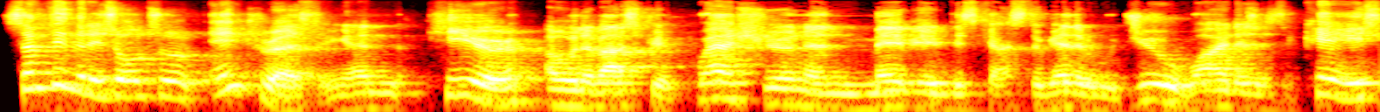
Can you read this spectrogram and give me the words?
Something that is also interesting, and here I would have asked you a question and maybe discuss together with you why this is the case,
